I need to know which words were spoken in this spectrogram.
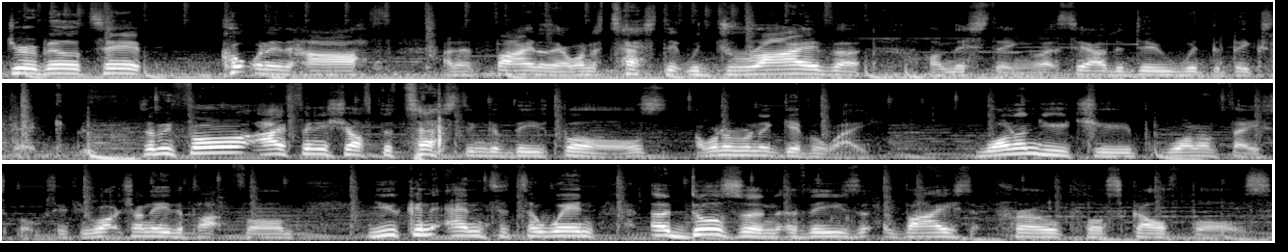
durability, cut one in half, and then finally I want to test it with driver on this thing. Let's see how they do with the big stick. So before I finish off the testing of these balls, I want to run a giveaway. One on YouTube, one on Facebook. So if you watch on either platform, you can enter to win a dozen of these Vice Pro Plus golf balls.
